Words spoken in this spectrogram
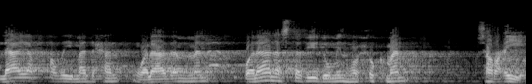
لا يقتضي مدحا ولا ذما ولا نستفيد منه حكما شرعيا.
